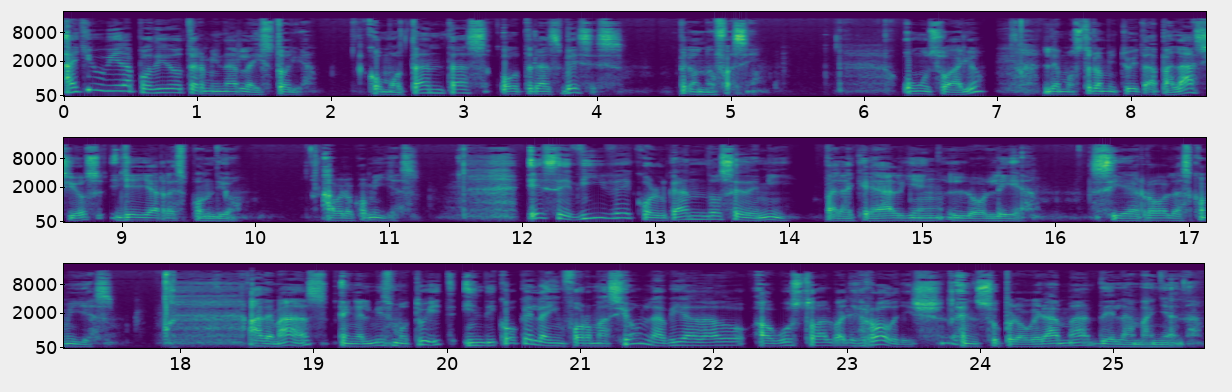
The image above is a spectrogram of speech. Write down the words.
Allí hubiera podido terminar la historia, como tantas otras veces, pero no fue así. Un usuario le mostró mi tweet a Palacios y ella respondió, abro comillas, ese vive colgándose de mí para que alguien lo lea. Cierro las comillas. Además, en el mismo tuit indicó que la información la había dado Augusto Álvarez Rodríguez en su programa de la mañana.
